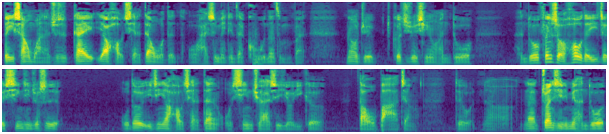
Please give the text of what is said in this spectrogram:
悲伤完了，就是该要好起来，但我的我还是每天在哭，那怎么办？那我觉得歌曲就形容很多很多分手后的一个心情，就是我都已经要好起来，但我心却还是有一个刀疤这样。对我啊、那专辑里面很多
